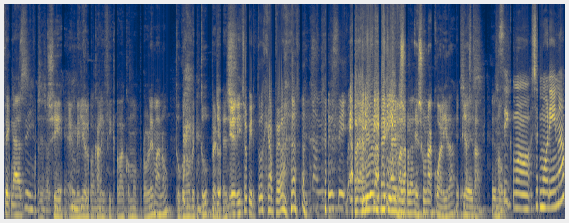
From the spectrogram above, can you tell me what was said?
tengas Sí. pues eso, Sí, que- Emilio lo calificaba como problema, ¿no? Tú como virtud, pero yo, es, yo he dicho virtud campeón sí. ha habido una mezcla de es, palabras es una cualidad, Eso ya es, está. ¿no? Sí, como soy morena,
